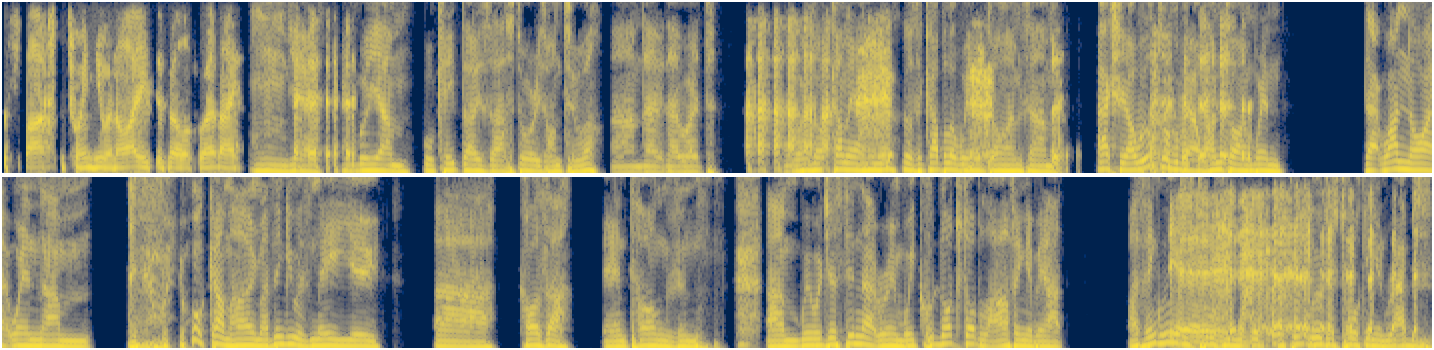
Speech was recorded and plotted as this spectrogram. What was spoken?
the, sparks between you and I developed, weren't they? Mm, yeah, and we um we'll keep those uh, stories on tour. Um, they they won't they will not come out here. There was a couple of weird times. Um, actually, I will talk about one time when that one night when um we all come home. I think it was me, you, uh, and Tongs, and um, we were just in that room. We could not stop laughing about. I think we were yeah. just talking. I think we were just talking in Rabs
